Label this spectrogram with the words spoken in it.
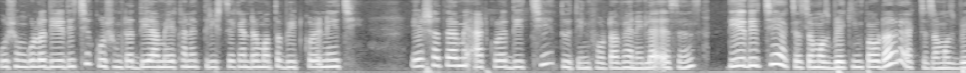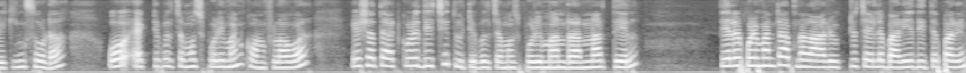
কুসুমগুলো দিয়ে দিচ্ছি। কুসুমটা দিয়ে আমি এখানে 30 সেকেন্ডের মতো বিট করে নিয়েছি। এর সাথে আমি অ্যাড করে দিচ্ছি দুই তিন ফোঁটা ভ্যানিলা এসেন্স। দিয়ে দিচ্ছি এক চা চামচ বেকিং পাউডার, এক চা চামচ বেকিং সোডা ও এক টেবিল চামচ পরিমাণ কর্নফ্লাওয়ার। এর সাথে অ্যাড করে দিচ্ছি দুই টেবিল চামচ পরিমাণ রান্নার তেল। তেলের পরিমাণটা আপনারা আরও একটু চাইলে বাড়িয়ে দিতে পারেন।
